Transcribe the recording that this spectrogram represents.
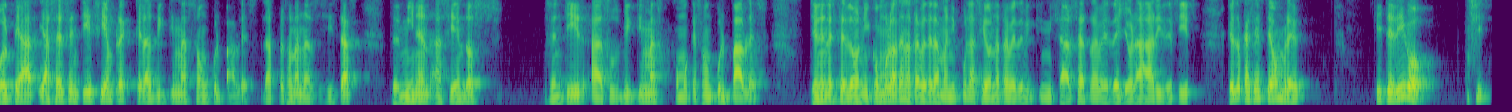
golpear y hacer sentir siempre que las víctimas son culpables. Las personas narcisistas terminan haciendo sentir a sus víctimas como que son culpables. Tienen este don. ¿Y cómo lo hacen? A través de la manipulación, a través de victimizarse, a través de llorar y decir, ¿qué es lo que hace este hombre? Y te digo, si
